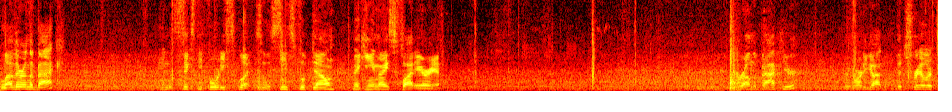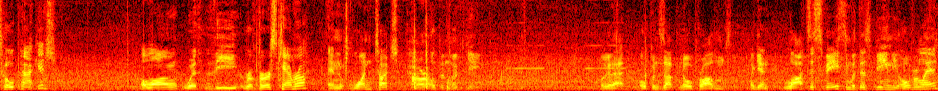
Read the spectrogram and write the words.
leather in the back and 60-40 split. So the seats flip down, making a nice flat area. Around the back here, we've already got the trailer tow package along with the reverse camera and one-touch power open lift gate. Look at that, opens up no problems. Again, lots of space, and with this being the Overland,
